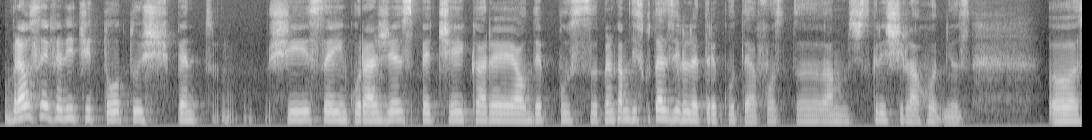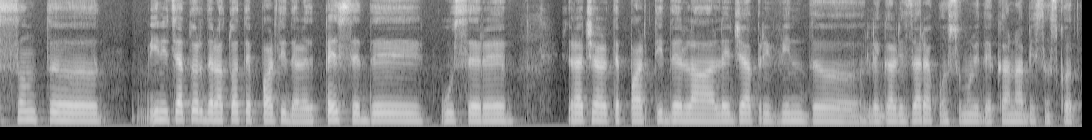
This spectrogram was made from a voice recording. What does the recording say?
Vreau să-i felicit totuși pentru, și să-i încurajez pe cei care au depus, pentru că am discutat zilele trecute, a fost, uh, am scris și la Hot News. Uh, sunt uh, inițiatori de la toate partidele, PSD, USR și de la celelalte partide la legea privind legalizarea consumului de cannabis în scot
